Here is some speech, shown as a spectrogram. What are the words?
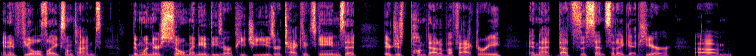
And it feels like sometimes then when there's so many of these rpgs or tactics games that they're just pumped out of a factory and that that's the sense that i get here um,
